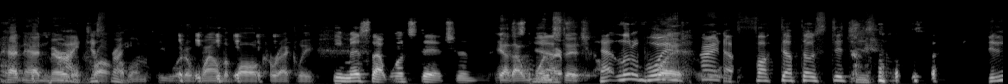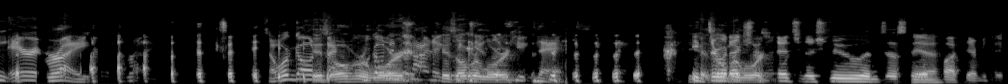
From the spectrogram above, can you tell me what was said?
hadn't had marital Right, just right. problems, he would have wound the ball correctly. He missed that one stitch, and Yeah, that one stitch. that little boy in But- China fucked up those stitches didn't air it right so we're going His back, we're going to overlord- China his overlord- he His threw an extra overlord- stitch in his shoe and just Yeah. it fucked everything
